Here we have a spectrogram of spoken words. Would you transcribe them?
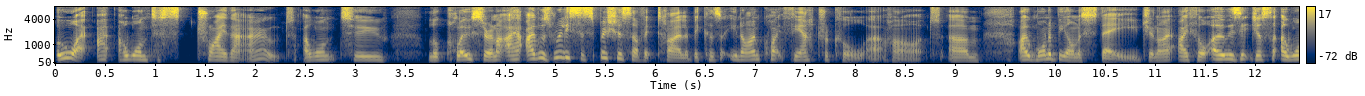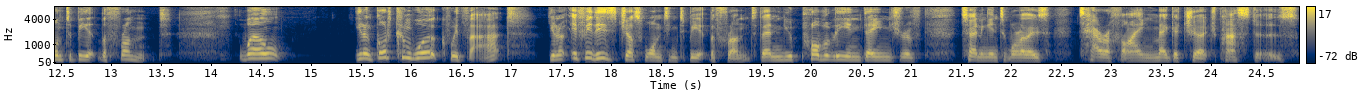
oh, I, I, I want to try that out. I want to look closer. And I, I was really suspicious of it, Tyler, because, you know, I'm quite theatrical at heart. Um, I want to be on a stage. And I, I thought, oh, is it just that I want to be at the front? Well, you know, God can work with that. You know, if it is just wanting to be at the front, then you're probably in danger of turning into one of those terrifying mega church pastors.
